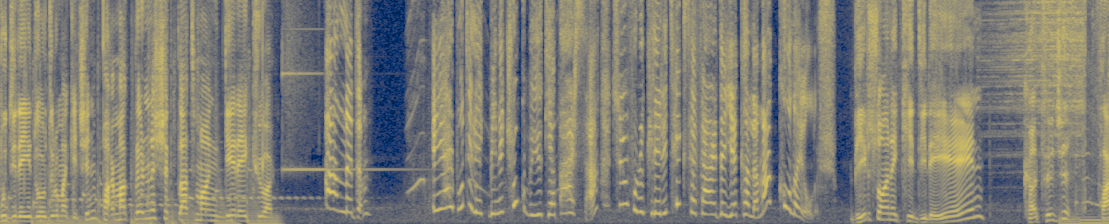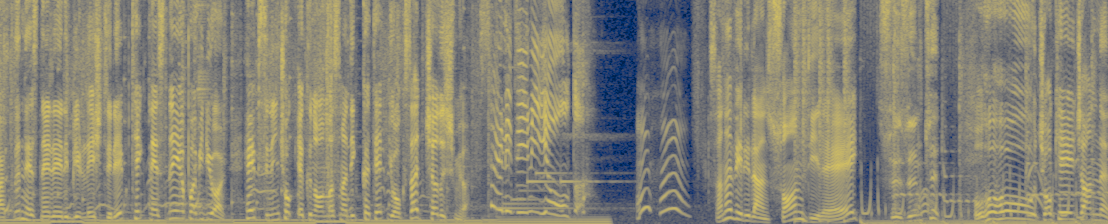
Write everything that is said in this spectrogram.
Bu dileği durdurmak için parmaklarını şıklatman gerekiyor. Anladım. Eğer bu dilek beni çok büyük yaparsa tüm Frukileri tek seferde yakalamak kolay olur. Bir sonraki dileğin katıcı. Farklı nesneleri birleştirip tek nesne yapabiliyor. Hepsinin çok yakın olmasına dikkat et yoksa çalışmıyor. Söylediğin iyi oldu. Sana verilen son dilek süzüntü. Oho çok heyecanlı.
